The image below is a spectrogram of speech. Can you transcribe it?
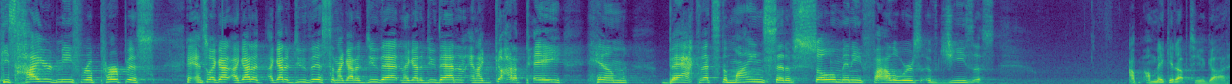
He's hired me for a purpose. And so I got, I got, to, I got to do this and I got to do that and I got to do that and, and I got to pay him back. That's the mindset of so many followers of Jesus. I'll, I'll make it up to you, God.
